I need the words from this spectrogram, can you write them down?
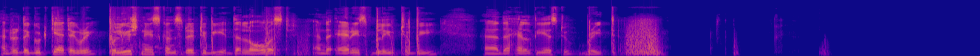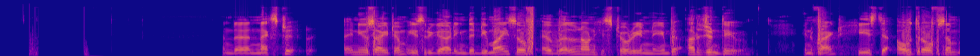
Under the good category, pollution is considered to be the lowest, and the air is believed to be uh, the healthiest to breathe. And the next news item is regarding the demise of a well-known historian named Arjun Dev. In fact, he is the author of some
